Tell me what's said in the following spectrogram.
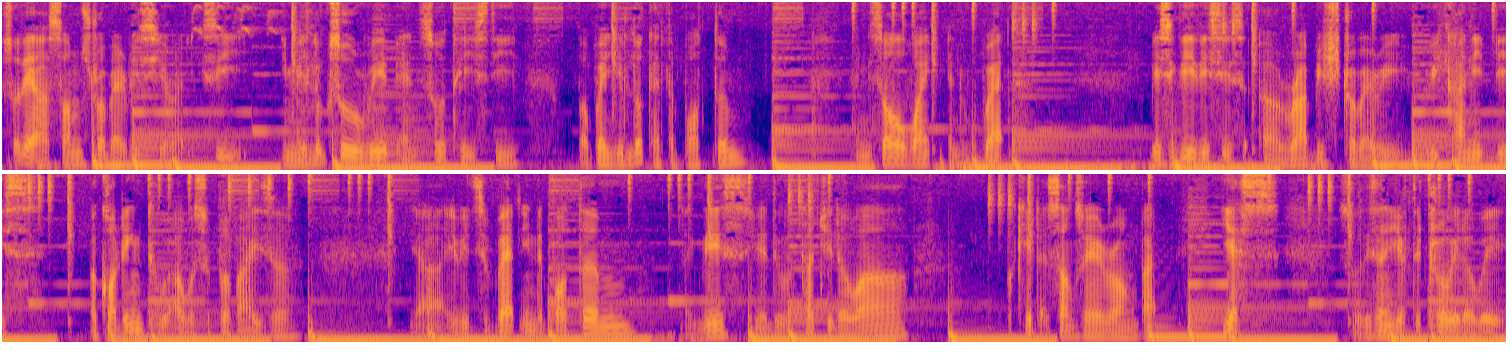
So there are some strawberries here, right? See, it may look so ripe and so tasty, but when you look at the bottom and it's all white and wet, Basically, this is a rubbish strawberry. We can't eat this, according to our supervisor. Yeah, if it's wet in the bottom, like this, you have to touch it a while. Okay, that sounds very wrong, but yes. So this one you have to throw it away.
